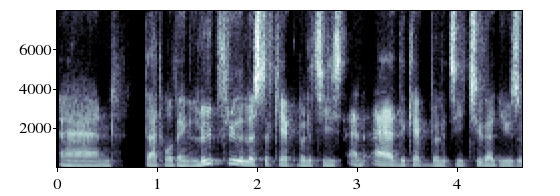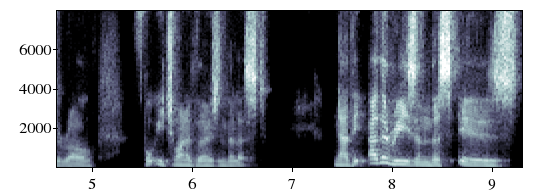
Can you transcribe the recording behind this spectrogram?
and that will then loop through the list of capabilities and add the capability to that user role for each one of those in the list. Now, the other reason this is,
